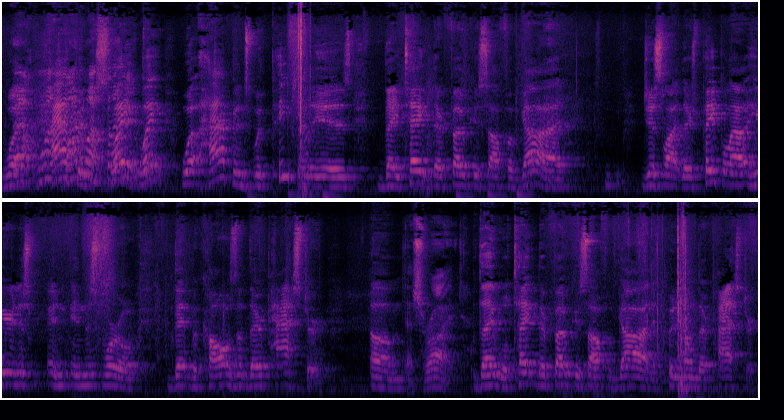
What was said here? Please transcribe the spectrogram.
what Now, why- why happens? say wait, wait. What happens with people is they take their focus off of God just like there's people out here in this in, in this world that because of their pastor um, That's right. they will take their focus off of God and put it on their pastor.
